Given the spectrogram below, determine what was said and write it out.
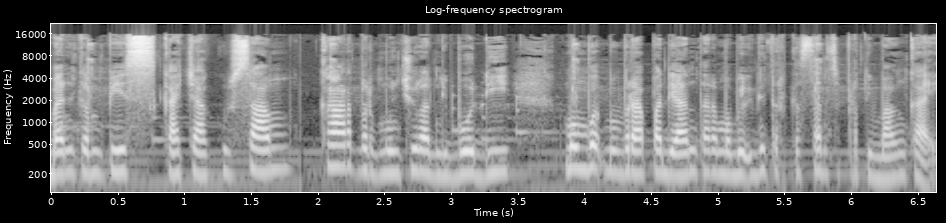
Ban kempis, kaca kusam, kar bermunculan di bodi, membuat beberapa di antara mobil ini terkesan seperti bangkai.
